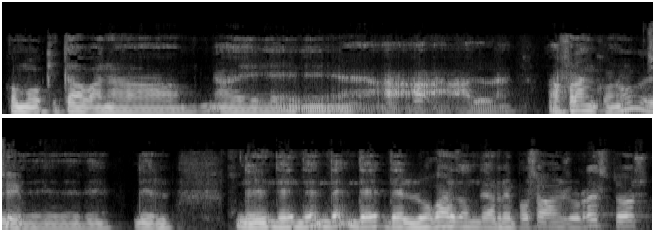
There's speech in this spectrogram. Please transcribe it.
como quitaban a, a, a, a Franco, ¿no? Sí. De, de, de, del, del lugar donde reposaban sus restos.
